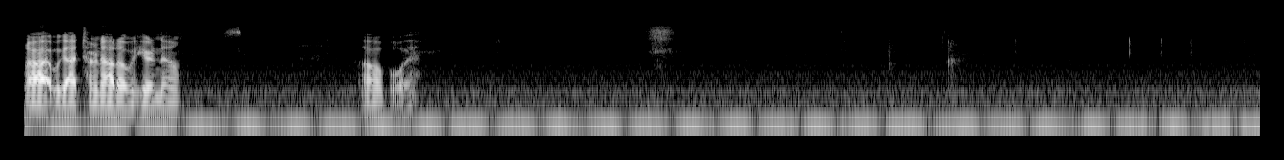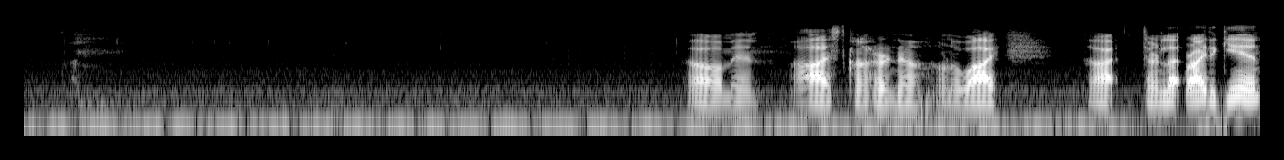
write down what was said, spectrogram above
Alright, we gotta turn out over here now. Oh boy. Oh man, my eyes kind of hurt now. I don't know why. Alright, turn left right again.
